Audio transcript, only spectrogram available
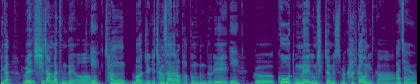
그러니까 왜 시장 같은데요. 예. 장뭐 이렇게 장사하느라고 바쁜 분들이 예, 그, 그 동네에 음식점 있으면 가까우니까 맞아요.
